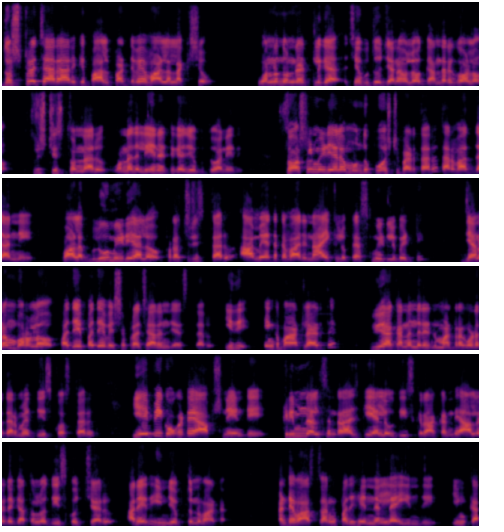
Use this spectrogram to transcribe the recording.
దుష్ప్రచారానికి పాల్పడమే వాళ్ళ లక్ష్యం. ఉన్నది ఉన్నట్లుగా చెబుతూ జనంలో గందరగోళం సృష్టిస్తున్నారు ఉన్నది లేనట్టుగా చెబుతూ అనేది. సోషల్ మీడియాలో ముందు పోస్ట్ పెడతారు తర్వాత దాన్ని వాళ్ళ బ్లూ మీడియాలో ప్రచురిస్తారు. ఆ మీదట వారి నాయకులు ప్రెస్ మీట్లు పెట్టి జనం బుర్రలో పదే పదే విష ప్రచారం చేస్తారు. ఇది ఇంక మాట్లాడితే వివేకానంద రెడ్డి మడ్ర కూడా తెర మీద తీసుకొస్తారు. ఏపీకి ఒకటే ఆప్షన్ ఏంటి? క్రిమినల్స్ని రాజకీయాల్లోకి తీసుకురాకండి. ఆల్రెడీ గతంలో తీసుకొచ్చారు అనేది ఈయన చెప్తున్న మాట. అంటే వాస్తవానికి పదిహేను నెలలే అయింది. ఇంకా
